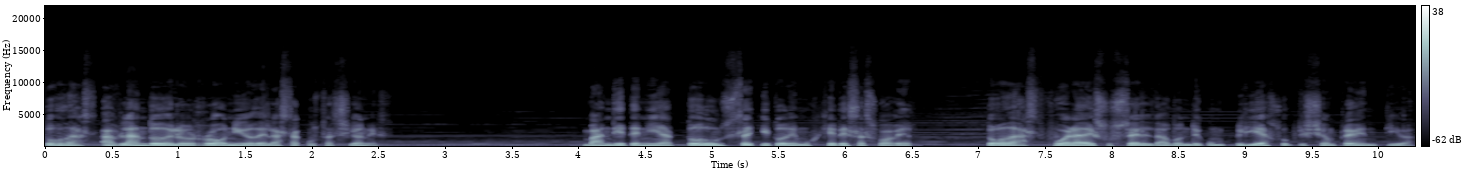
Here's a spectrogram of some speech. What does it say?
todas hablando de lo erróneo de las acusaciones. Bandy tenía todo un séquito de mujeres a su haber, todas fuera de su celda donde cumplía su prisión preventiva.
